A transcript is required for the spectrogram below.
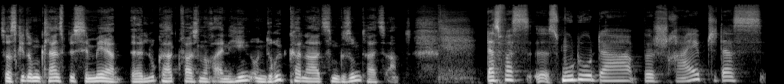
sondern es geht um ein kleines bisschen mehr. Äh, Luca hat quasi noch einen Hin- und Rückkanal zum Gesundheitsamt. Das, was äh, Smudo da beschreibt, das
